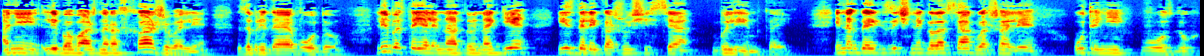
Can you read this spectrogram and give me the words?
Они либо важно расхаживали, забредая воду, либо стояли на одной ноге, издали кажущейся былинкой. Иногда язычные голоса оглашали утренний воздух,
